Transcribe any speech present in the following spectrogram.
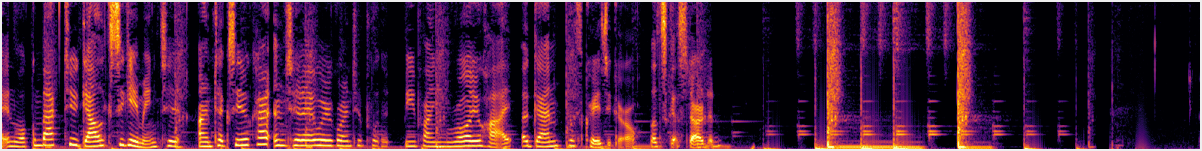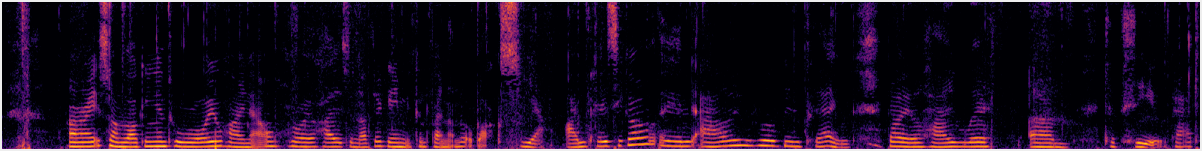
and welcome back to Galaxy Gaming. To, I'm Tuxedo Cat, and today we're going to pl- be playing Royal High again with Crazy Girl. Let's get started. Alright, so I'm logging into Royal High now. Royal High is another game you can find on Roblox. Yeah, I'm Crazy Girl, and I will be playing Royal High with um Tuxedo Cat.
